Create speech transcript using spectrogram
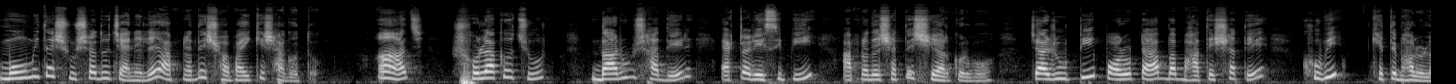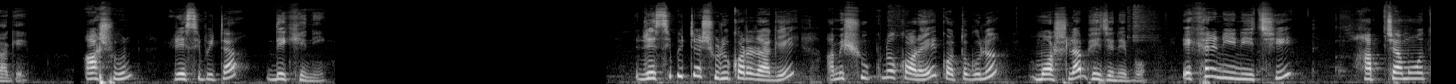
মৌমিতা সুস্বাদু চ্যানেলে আপনাদের সবাইকে স্বাগত। আজ শোলা কচুর দারুণ স্বাদের একটা রেসিপি আপনাদের সাথে শেয়ার করব, যা রুটি, পরোটা বা ভাতের সাথে খুবই খেতে ভালো লাগে। আসুন রেসিপিটা দেখে নিই। রেসিপিটা শুরু করার আগে আমি শুকনো করে কতগুলো মশলা ভেজে নেব। এখানে নিয়ে নিয়েছি হাফ চামচ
